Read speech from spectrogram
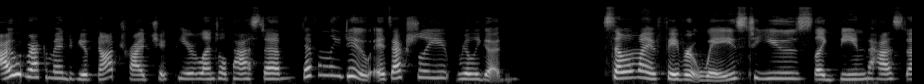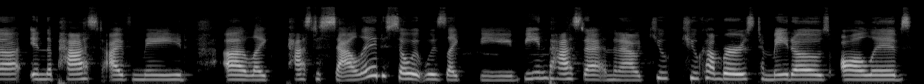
I would recommend if you have not tried chickpea or lentil pasta, definitely do. It's actually really good some of my favorite ways to use like bean pasta. In the past i've made uh, like pasta salad. So it was like the bean pasta and then i would cu- cucumbers tomatoes olives.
